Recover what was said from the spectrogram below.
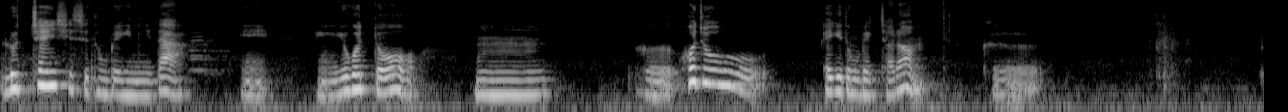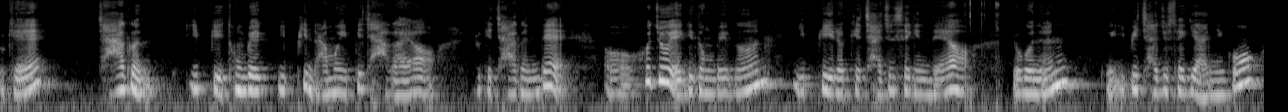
루첸시스 동백입니다. 예, 예, 요것도 음, 그 호주 애기 동백처럼 그 이렇게 작은 잎이 동백 잎이 나무 잎이 작아요. 이렇게 작은데 어, 호주 애기 동백은 잎이 이렇게 자주색인데요. 요거는 잎이 자주색이 아니고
